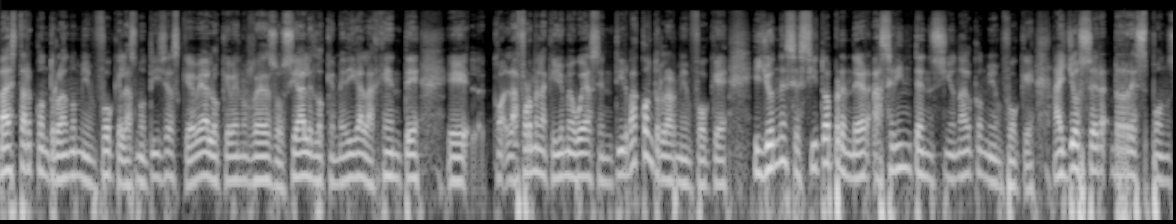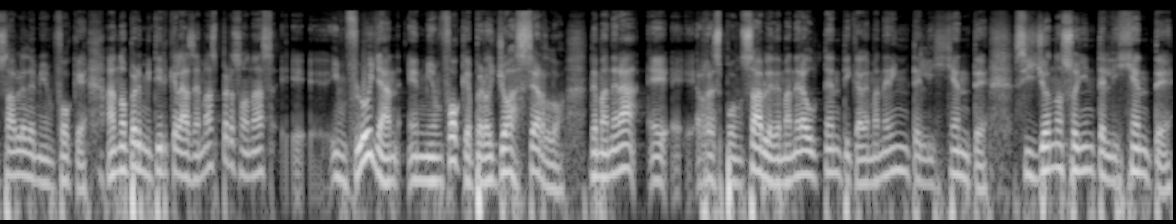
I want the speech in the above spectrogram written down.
va a estar controlando mi enfoque, las noticias que vea, lo que ve en redes sociales, lo que me diga la gente, eh, la forma en la que yo me voy a sentir, va a controlar mi enfoque. Y yo necesito aprender a ser intencional con mi enfoque, a yo ser responsable de mi enfoque, a no permitir que las demás personas eh, influyan en mi enfoque, pero yo hacerlo de manera eh, responsable, de manera auténtica, de manera inteligente. Si yo no soy inteligente.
